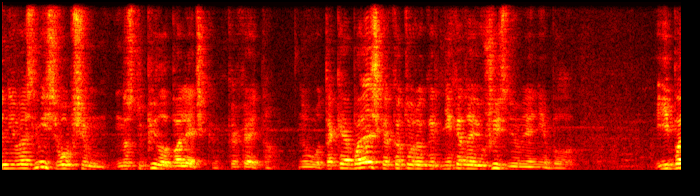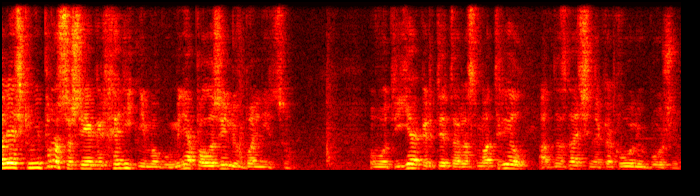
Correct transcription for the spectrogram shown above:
ни возьмись, в общем, наступила болячка какая-то. Ну вот, такая болячка, которая, говорит, никогда и в жизни у меня не было. И болячка не просто, что я, говорит, ходить не могу, меня положили в больницу. Вот, и я, говорит, это рассмотрел однозначно как волю Божию.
